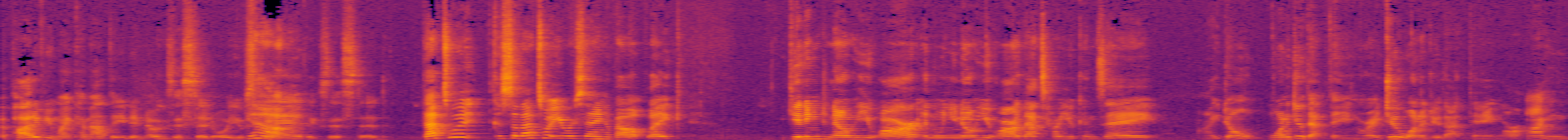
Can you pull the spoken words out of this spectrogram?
a part of you might come out that you didn't know existed or you're Yeah. scared existed. That's what, cause so that's what you were saying about like getting to know who you are, and when you know who you are, that's how you can say, I don't want to do that thing, or I do want to do that thing, or I'm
